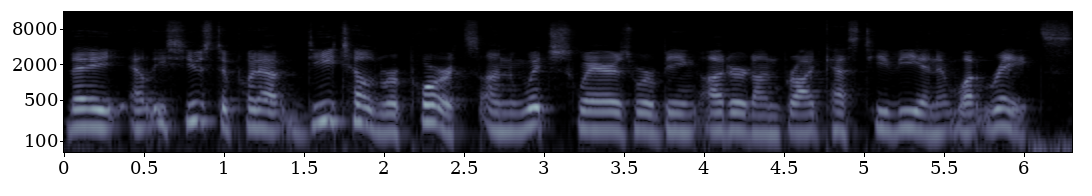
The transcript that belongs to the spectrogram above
they at least used to put out detailed reports on which swears were being uttered on broadcast TV and at what rates.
